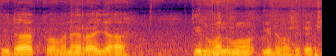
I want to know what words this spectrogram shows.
Idag promenerar jag till Malmö universitet.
